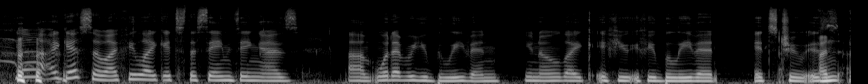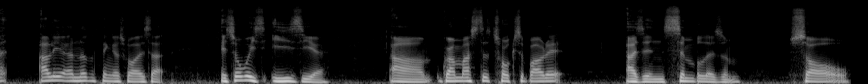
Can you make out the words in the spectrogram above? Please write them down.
yeah, I guess so. I feel like it's the same thing as um, whatever you believe in. You know, like if you if you believe it, it's true. Is and uh, Ali, another thing as well is that it's always easier. Um, Grandmaster talks about it as in symbolism. So,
